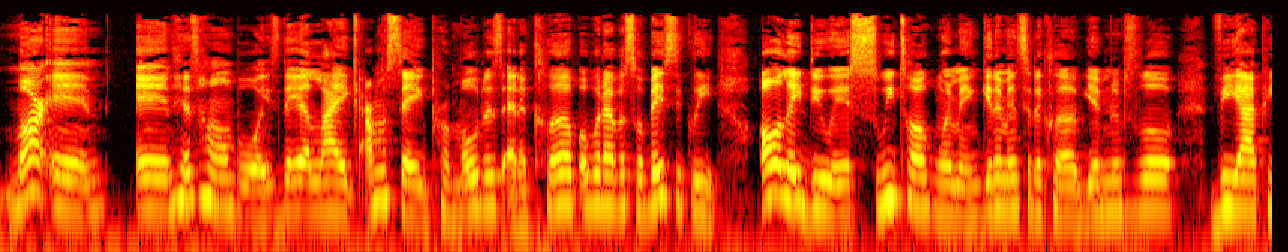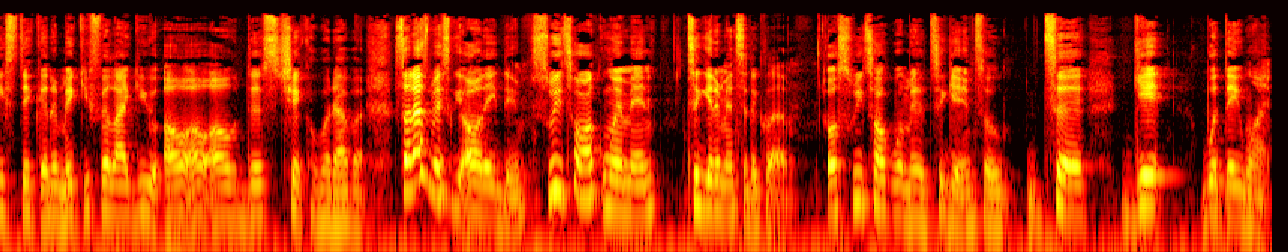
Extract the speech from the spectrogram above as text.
Martin and his homeboys, they are like, I'm gonna say promoters at a club or whatever. So basically, all they do is sweet talk women, get them into the club, give them this little VIP sticker to make you feel like you, oh, oh, oh, this chick or whatever. So that's basically all they do. Sweet talk women to get them into the club or sweet talk women to get into to get what they want.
